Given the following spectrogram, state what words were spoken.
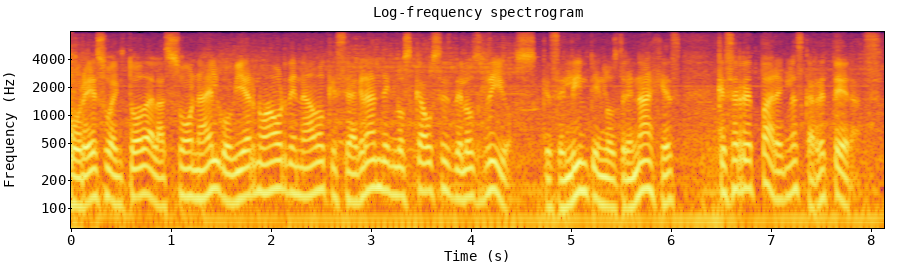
Por eso en toda la zona el gobierno ha ordenado que se agranden los cauces de los ríos, que se limpien los drenajes, que se reparen las carreteras.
